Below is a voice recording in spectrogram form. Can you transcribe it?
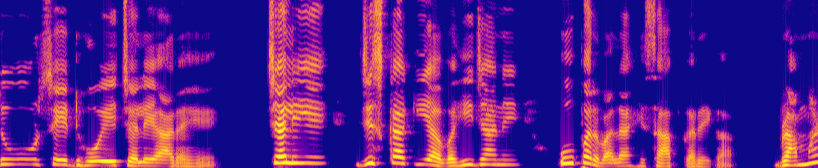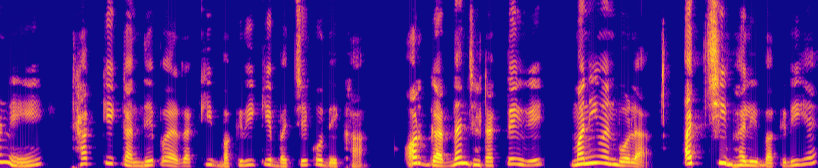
दूर से ढोए चले आ रहे हैं। चलिए, जिसका किया वही जाने, ऊपर वाला हिसाब करेगा। ब्राह्मण ने ठग के कंधे पर रखी बकरी के बच्चे को देखा। और गर्दन झटकते हुए मनीमन बोला, अच्छी भली बकरी है।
